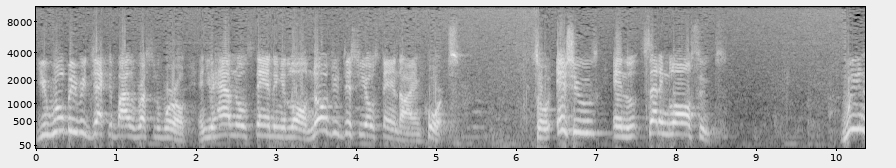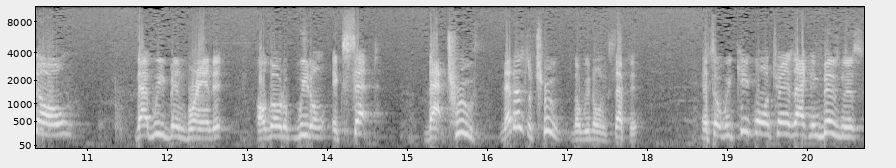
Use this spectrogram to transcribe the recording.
you will be rejected by the rest of the world. And you have no standing in law, no judicio standi in courts. So issues in setting lawsuits. We know that we've been branded, although we don't accept that truth. That is the truth, though we don't accept it. And so we keep on transacting business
